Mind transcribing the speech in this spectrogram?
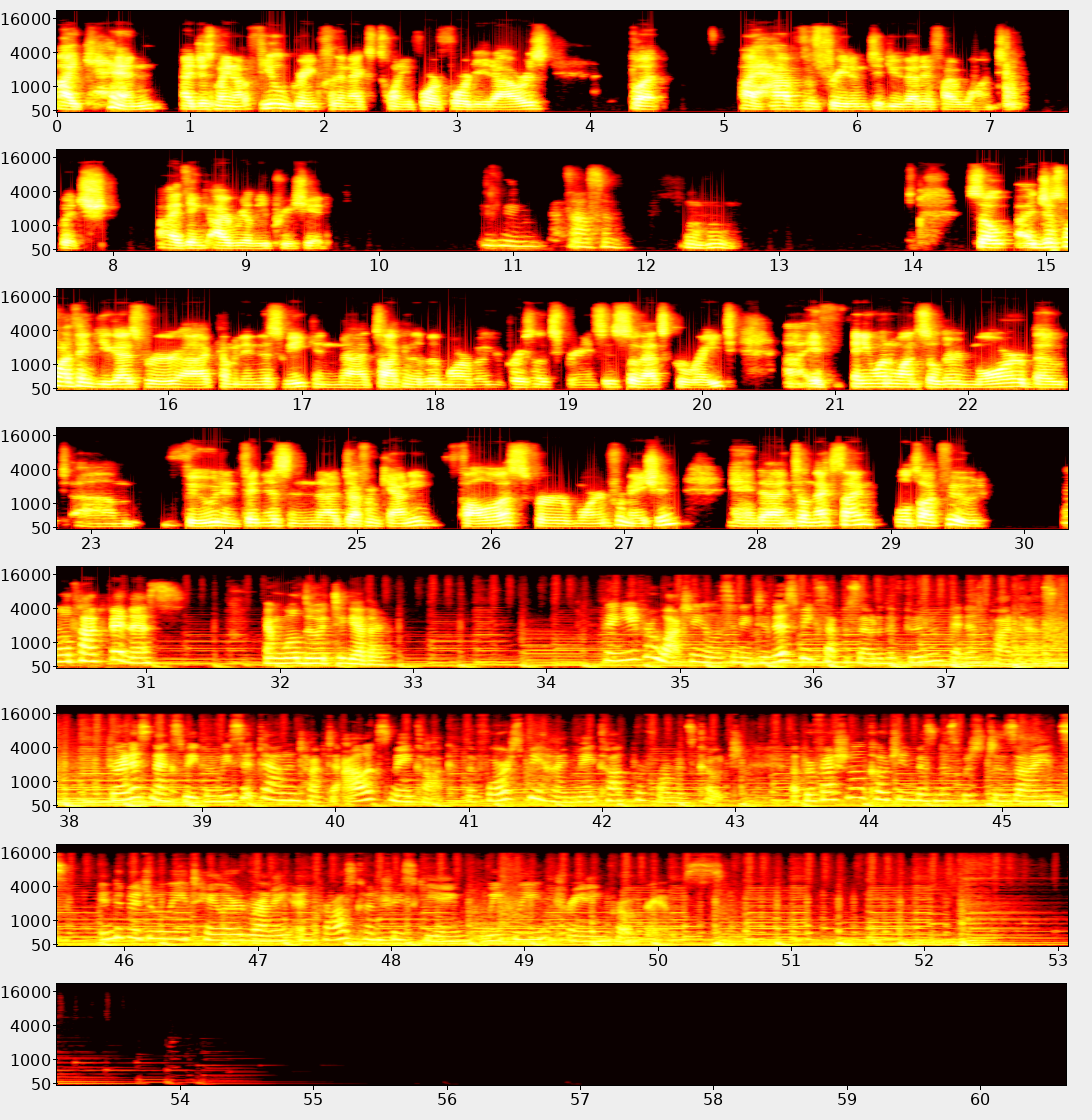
I can, I just might not feel great for the next 24, 48 hours, but I have the freedom to do that if I want to, which I think I really appreciate. Mm-hmm. That's awesome. Mm-hmm. So I just want to thank you guys for uh, coming in this week and uh, talking a little bit more about your personal experiences. So that's great. Uh, if anyone wants to learn more about um, food and fitness in uh, Dufferin County, follow us for more information. And uh, until next time, we'll talk food. We'll talk fitness. And we'll do it together. Thank you for watching and listening to this week's episode of the Food and Fitness Podcast. Join us next week when we sit down and talk to Alex Maycock, the force behind Maycock Performance Coach, a professional coaching business which designs individually tailored running and cross country skiing weekly training programs.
